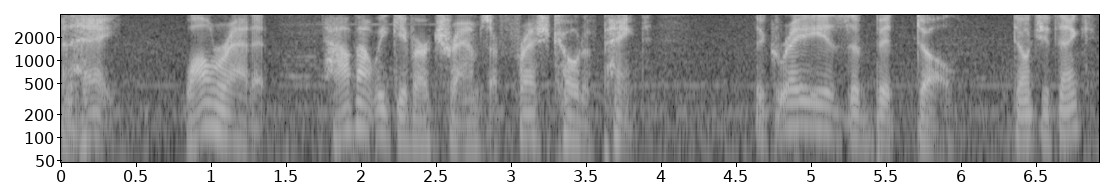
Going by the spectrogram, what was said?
And hey, while we're at it, how about we give our trams a fresh coat of paint? The gray is a bit dull, don't you think?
